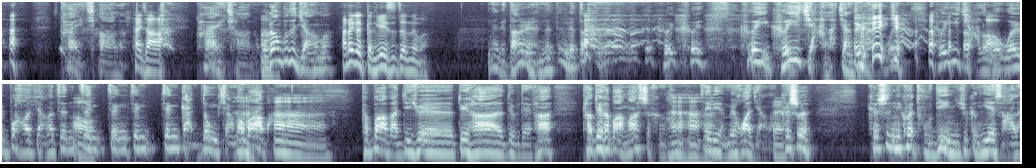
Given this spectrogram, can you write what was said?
太差了，太差了。太差了！我刚刚不是讲了吗？他那个哽咽是真的吗？那个当然了，那个当然可以可以可以可以假了，讲真的可以假可以假了，我我也不好讲了，真哦真真真真感动，想到爸爸，啊，他爸爸的确对他，对不对？他他对他爸妈是很好，这一点没话讲了。可是可是那块土地，你去哽咽啥了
